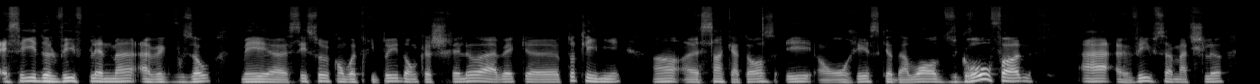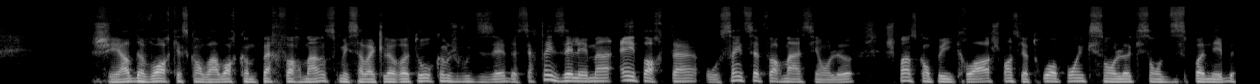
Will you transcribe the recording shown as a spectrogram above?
essayer de le vivre pleinement avec vous autres, mais c'est sûr qu'on va triper. Donc, je serai là avec tous les miens en 114 et on risque d'avoir du gros fun à vivre ce match-là. J'ai hâte de voir qu'est-ce qu'on va avoir comme performance, mais ça va être le retour, comme je vous disais, de certains éléments importants au sein de cette formation-là. Je pense qu'on peut y croire. Je pense qu'il y a trois points qui sont là, qui sont disponibles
